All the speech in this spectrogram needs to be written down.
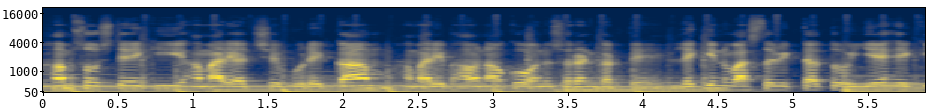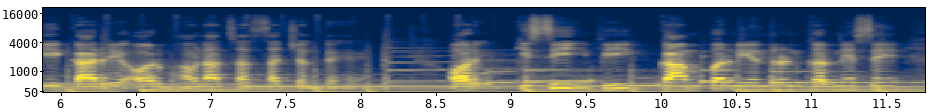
हम सोचते हैं कि हमारे अच्छे बुरे काम हमारी भावनाओं को अनुसरण करते हैं, लेकिन वास्तविकता तो यह है कि कार्य और भावना साथ साथ चलते हैं। और किसी भी काम पर नियंत्रण करने से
